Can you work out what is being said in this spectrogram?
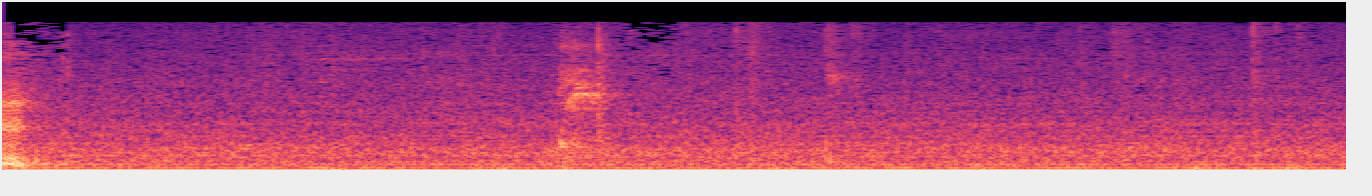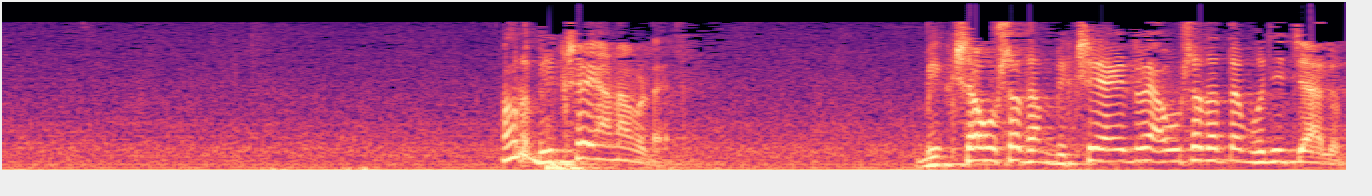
ആ. ഭിക്ഷയാണ് അവിടെ. ഭിക്ഷ ഔഷധം ഭിക്ഷയായിട്ട് ഔഷധത്തെ ഭുജിച്ചാലും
